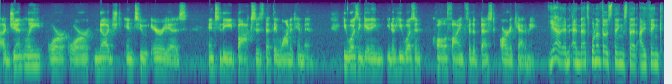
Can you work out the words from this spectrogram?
uh, gently or or nudged into areas, into the boxes that they wanted him in. He wasn't getting, you know, he wasn't qualifying for the best art academy. yeah, and and that's one of those things that I think,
